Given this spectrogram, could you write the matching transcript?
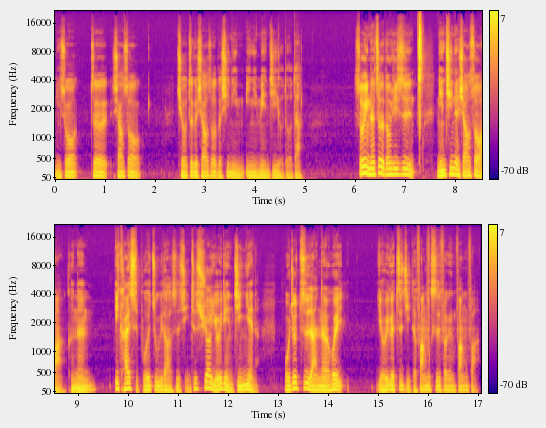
你说这销售求这个销售的心理阴影面积有多大？所以呢，这个东西是年轻的销售啊，可能一开始不会注意到的事情，这需要有一点经验啊。我就自然呢会有一个自己的方式跟方法。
